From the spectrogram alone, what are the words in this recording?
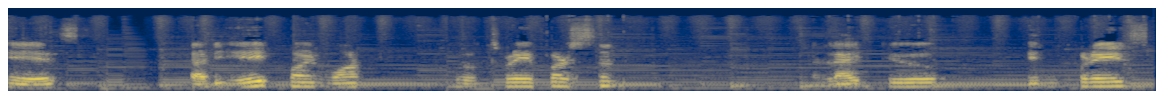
is 38.1 to 3 percent. I like to increase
